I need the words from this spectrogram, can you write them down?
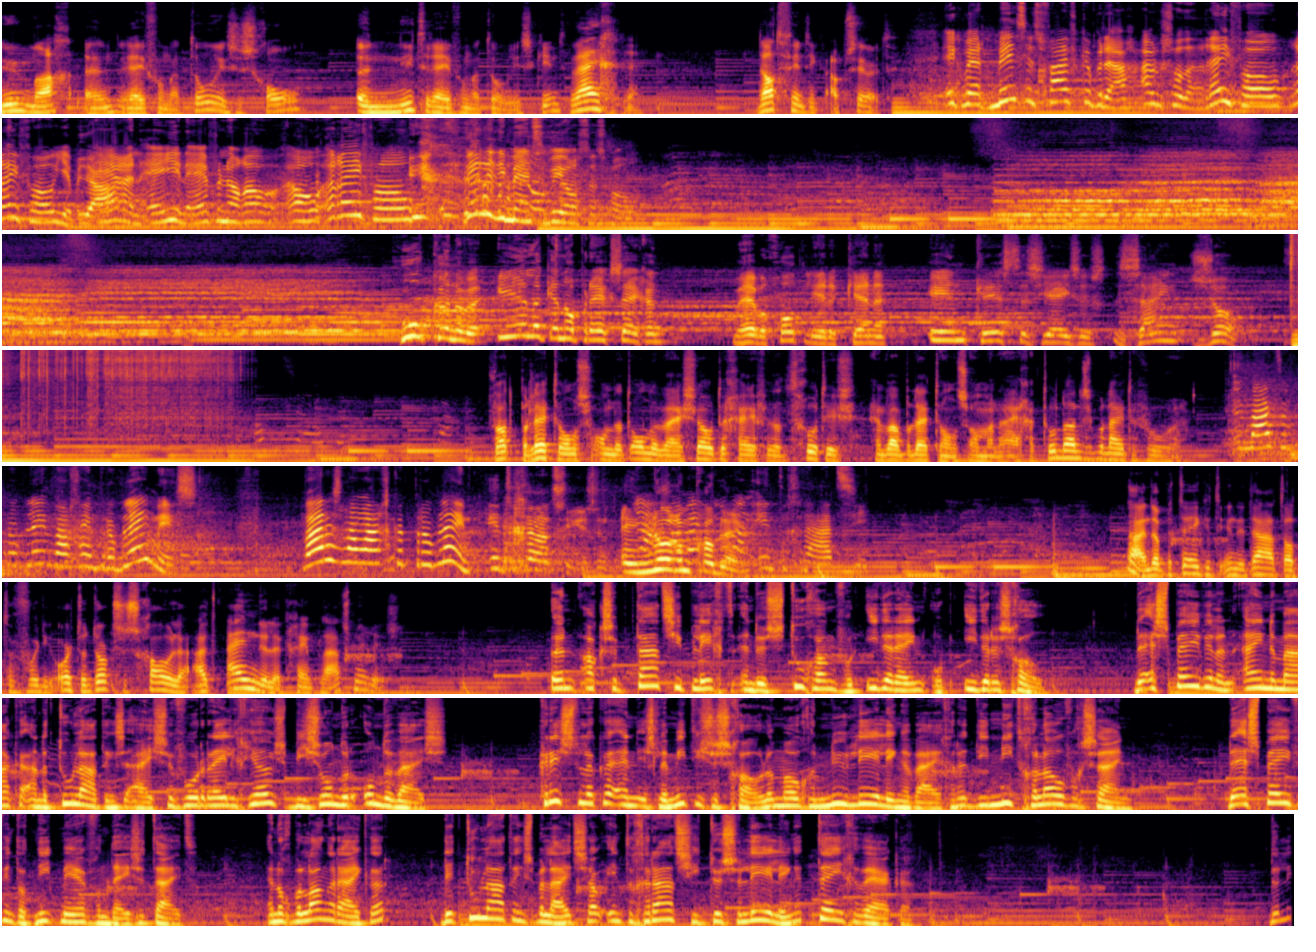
Nu mag een reformatorische school een niet-reformatorisch kind weigeren. Dat vind ik absurd. Ik werd minstens vijf keer per dag uitgescholden. Revo, Revo, je bent Ja. R en E en F en O, O, Revo. Willen die mensen bij ons naar school? Hoe kunnen we eerlijk en oprecht zeggen: we hebben God leren kennen in Christus Jezus, zijn zoon? Wat belet ons om dat onderwijs zo te geven dat het goed is? En wat belet ons om een eigen toelatingsbeleid te voeren? U maakt een probleem waar geen probleem is. Waar is nou eigenlijk het probleem? Integratie is een Ja, enorm maar wat probleem. is dan integratie. Nou, en dat betekent inderdaad dat er voor die orthodoxe scholen uiteindelijk geen plaats meer is. Een acceptatieplicht en dus toegang voor iedereen op iedere school. De SP wil een einde maken aan de toelatingseisen voor religieus bijzonder onderwijs. Christelijke en islamitische scholen mogen nu leerlingen weigeren die niet gelovig zijn. De SP vindt dat niet meer van deze tijd. En nog belangrijker, dit toelatingsbeleid zou integratie tussen leerlingen tegenwerken.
